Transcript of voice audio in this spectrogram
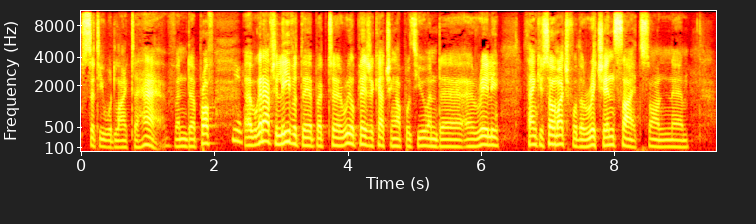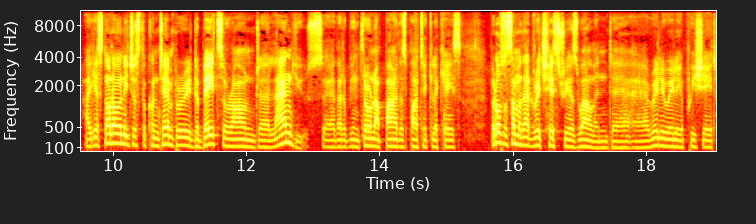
city would like to have. And, uh, Prof, Yes. uh, we're going to have to leave it there, but uh, real pleasure catching up with you. And uh, uh, really, thank you so much for the rich insights on, um, I guess, not only just the contemporary debates around uh, land use uh, that have been thrown up by this particular case, but also some of that rich history as well. And uh, I really, really appreciate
